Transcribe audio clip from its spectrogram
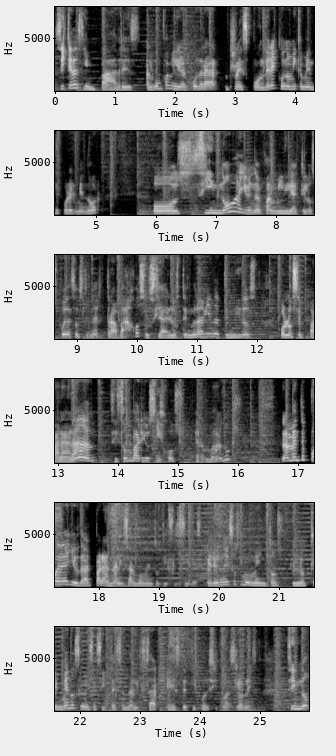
Si queda sin padres, algún familiar podrá responder económicamente por el menor. O si no hay una familia que los pueda sostener, trabajo social los tendrá bien atendidos o los separarán si son varios hijos hermanos la mente puede ayudar para analizar momentos difíciles, pero en esos momentos lo que menos se necesita es analizar este tipo de situaciones, sino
